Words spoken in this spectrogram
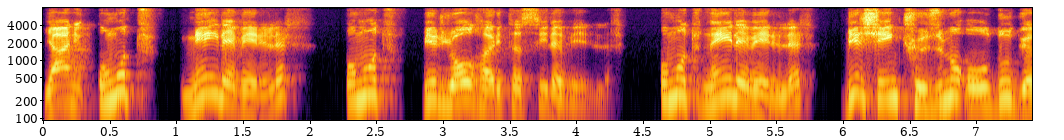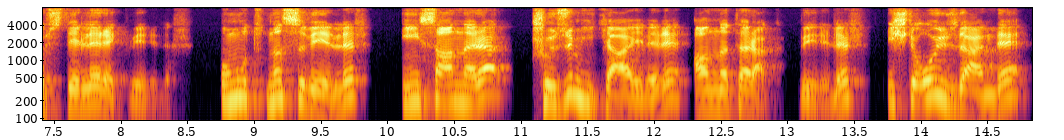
Yani umut neyle verilir? Umut bir yol haritasıyla verilir. Umut neyle verilir? Bir şeyin çözümü olduğu gösterilerek verilir. Umut nasıl verilir? İnsanlara çözüm hikayeleri anlatarak verilir. İşte o yüzden de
